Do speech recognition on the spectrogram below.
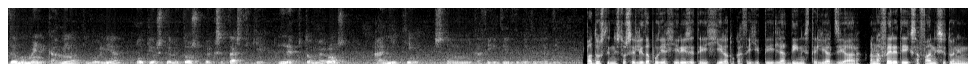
Δεν μου μένει καμία αμφιβολία ότι ο σκελετός που εξετάστηκε λεπτομερό ανήκει στον καθηγητή Δημήτρη Λιαντίνη. Πάντω στην ιστοσελίδα που διαχειρίζεται η χείρα του καθηγητή λιαντίνη.gr αναφέρεται η εξαφάνιση του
